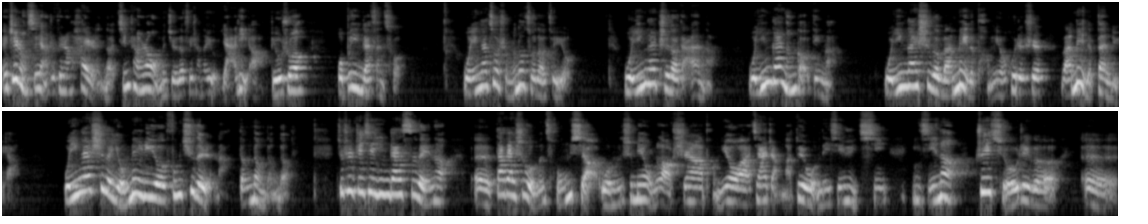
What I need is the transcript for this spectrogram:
哎，这种思想是非常害人的，经常让我们觉得非常的有压力啊。比如说，我不应该犯错，我应该做什么都做到最优，我应该知道答案呢，我应该能搞定啊，我应该是个完美的朋友或者是完美的伴侣啊，我应该是个有魅力又风趣的人呐，等等等等。就是这些应该思维呢，呃，大概是我们从小我们身边我们老师啊、朋友啊、家长啊对我们的一些预期，以及呢。追求这个呃，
